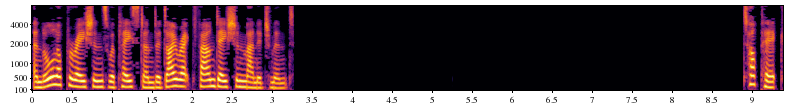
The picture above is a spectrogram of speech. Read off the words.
and all operations were placed under direct foundation management. Topic:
